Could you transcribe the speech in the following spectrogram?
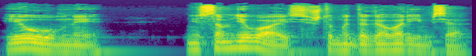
И умный. Не сомневаюсь, что мы договоримся.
